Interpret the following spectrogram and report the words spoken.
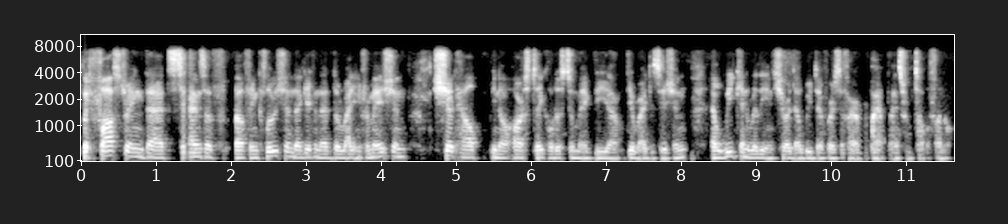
but fostering that sense of, of inclusion that giving that the right information should help you know our stakeholders to make the uh, the right decision and we can really ensure that we diversify our pipelines from top of funnel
